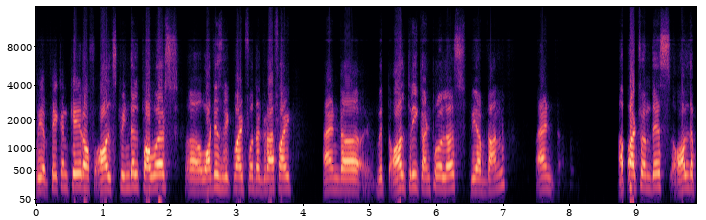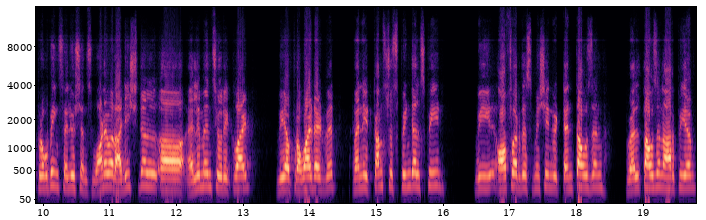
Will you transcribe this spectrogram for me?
we have taken care of all spindle powers, what is required for the graphite and uh, with all three controllers we have done. And apart from this all the probing solutions whatever additional uh, elements you required we have provided with. When it comes to spindle speed we offer this machine with 10,000 12,000 rpm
